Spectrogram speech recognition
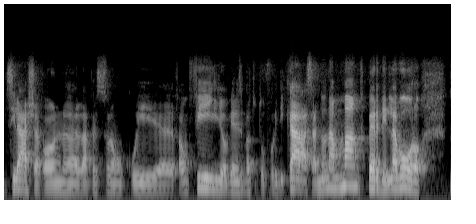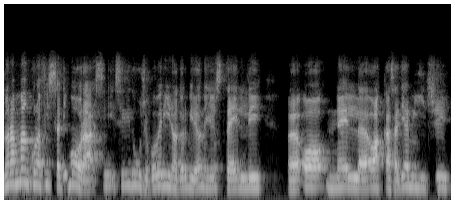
si lascia con la persona con cui eh, fa un figlio, viene sbattuto fuori di casa, non ha manco, perde il lavoro, non ha manco una fissa dimora, si, si riduce, poverino, a dormire o negli ostelli eh, o, nel, o a casa di amici,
